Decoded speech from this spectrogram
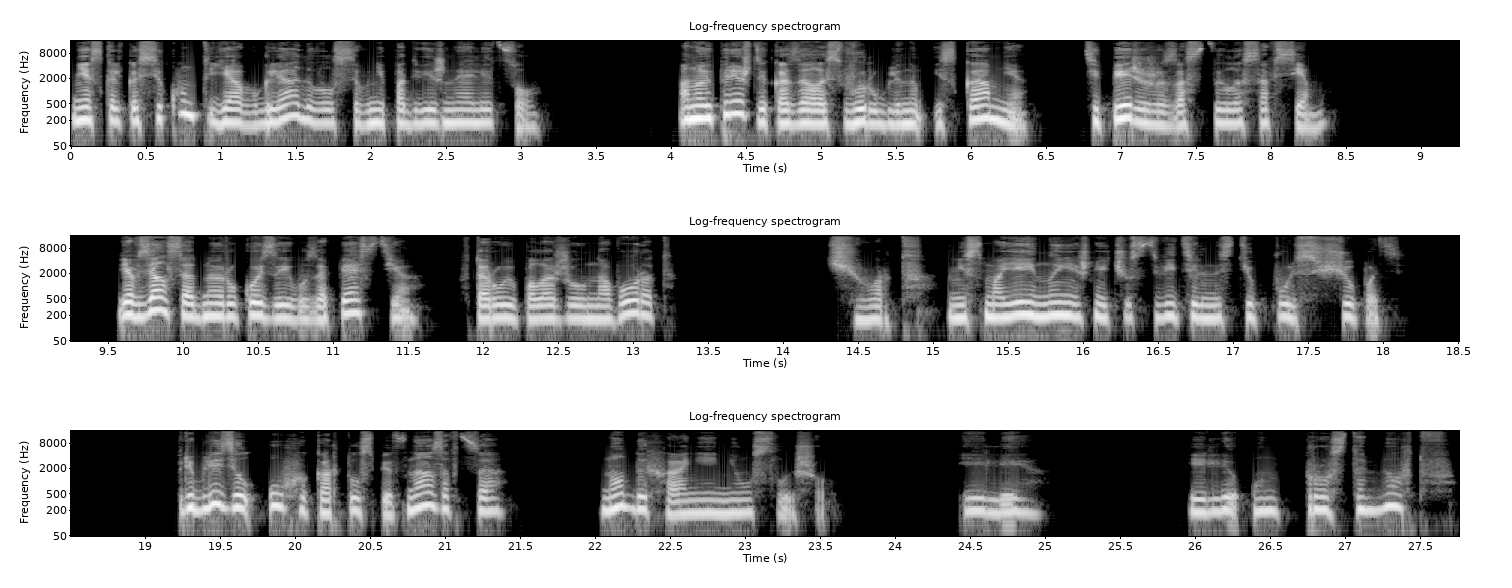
Несколько секунд я вглядывался в неподвижное лицо. Оно и прежде казалось вырубленным из камня, теперь же застыло совсем. Я взялся одной рукой за его запястье, вторую положил на ворот. Черт, не с моей нынешней чувствительностью пульс щупать. Приблизил ухо к рту спецназовца, но дыхания не услышал. Или... или он просто мертв?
